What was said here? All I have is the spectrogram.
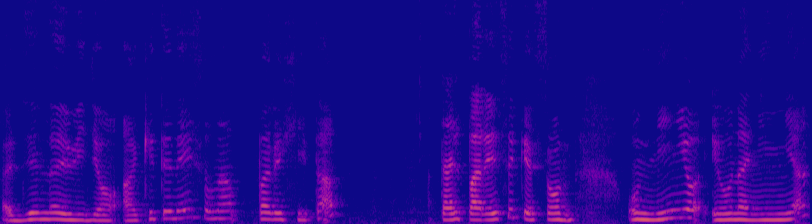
отдельное видео. Aquí tenéis una parejita. Tal parece que son un niño y una niña.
